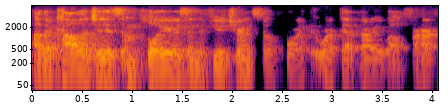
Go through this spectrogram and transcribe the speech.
other colleges, employers in the future, and so forth. It worked out very well for her.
